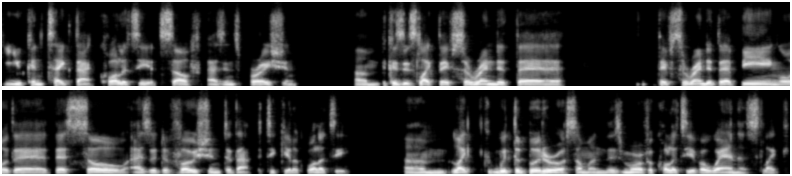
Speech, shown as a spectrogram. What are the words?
you can take that quality itself as inspiration, um, because it's like they've surrendered their they've surrendered their being or their their soul as a devotion to that particular quality um, like with the Buddha or someone, there's more of a quality of awareness, like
